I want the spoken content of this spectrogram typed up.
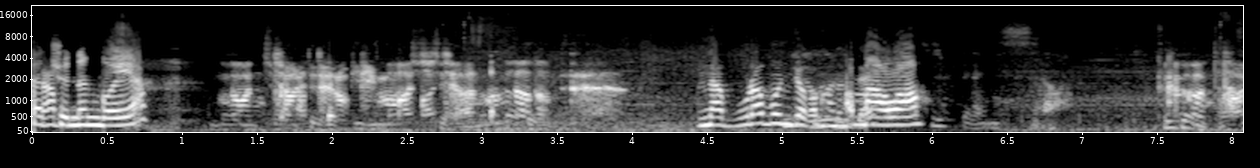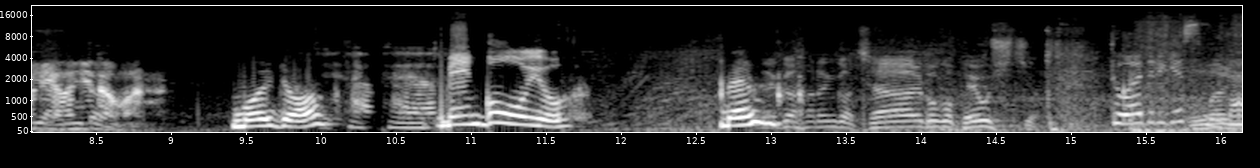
나 주는 거야? 넌 절대로 빗 맞지 않는다던데. 나 물어본 적 없는데. 고마워. 그건 답이 아니다만. 뭘 줘? 맹고 우유. 맹, 내가 하는 거 잘 보고 배우시죠. 정말 도와드리겠습니다.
